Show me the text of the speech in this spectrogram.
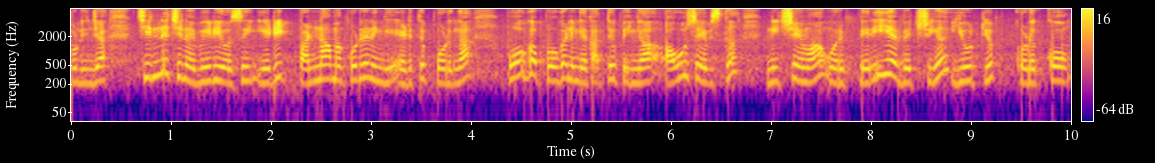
முடிஞ்ச சின்ன சின்ன வீடியோஸு எடிட் பண்ணாமல் கூட நீங்கள் எடுத்து போடுங்க. போக போக நீங்கள் கற்றுப்பீங்க ஹவுஸ் ஒய்ஃப்ஸ்க்கு நிச்சயமாக ஒரு பெரிய வெற்றியை யூடியூப் கொடுக்கும்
